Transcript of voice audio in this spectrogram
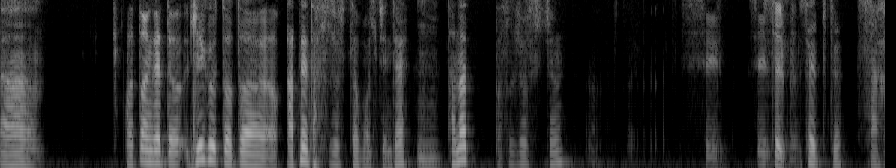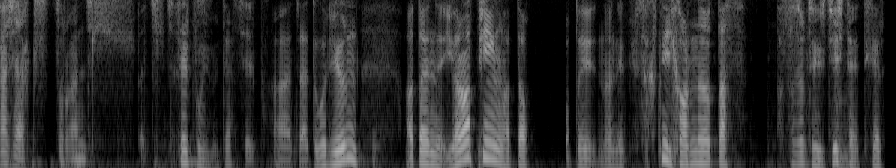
Аа одоо ингээд лигүүд одоо гадны тасалжуулалттай болж байна те. Танад тасалжуулагч чинь Серб. Серб. Серб те. Санхаа Sharks 6 жил ажиллаж байгаа. Серб юм те. Серб. Аа за тэгвэл ер нь одоо энэ Европын одоо одоо нэг саксны их орнуудаас тасалжуулалт ирж штэ. Тэгэхээр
